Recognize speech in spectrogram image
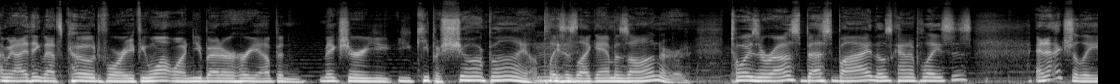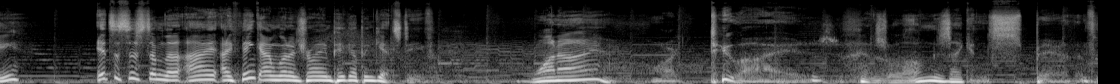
I mean, I think that's code for if you want one, you better hurry up and make sure you, you keep a sharp eye on places mm. like Amazon or Toys R Us, Best Buy, those kind of places. And actually, it's a system that I, I think I'm going to try and pick up and get, Steve. One eye or two eyes. As long as I can spare them.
